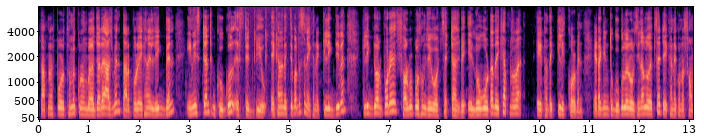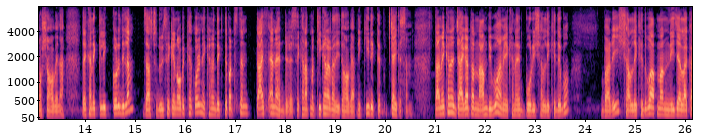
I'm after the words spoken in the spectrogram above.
তো আপনার প্রথমে ক্রোম ব্রাউজারে আসবেন, তারপরে এখানে লিখবেন ইনস্ট্যান্ট গুগল স্ট্রিট ভিউ এখানে দেখতে পাচ্ছেন এখানে ক্লিক দিবেন। ক্লিক দেওয়ার পরে সর্বপ্রথম যে ওয়েবসাইটটা আসবে, এই লোগোটা দেখে আপনারা এটাতে ক্লিক করবেন। এটা কিন্তু গুগলের অরিজিনাল ওয়েবসাইট এখানে কোনো সমস্যা হবে না। তো এখানে ক্লিক করে দিলাম জাস্ট দুই সেকেন্ড অপেক্ষা করেন, এখানে দেখতে পাচ্ছেন টাইপ অ্যান্ড অ্যাড্রেস এখানে আপনার ঠিকানাটা দিতে হবে, আপনি কি দেখতে চাইতেছেন। তো আমি এখানে জায়গাটার নাম দিব, আমি এখানে বরিশাল লিখে দেবো, বারিশাল লিখে দেবো, আপনার নিজ এলাকা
